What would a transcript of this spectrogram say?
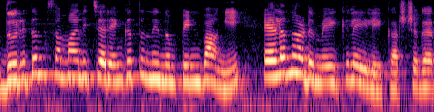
ദുരിതം സമ്മാനിച്ച രംഗത്തു നിന്നും പിൻവാങ്ങി എളനാട് മേഖലയിലെ കർഷകർ.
